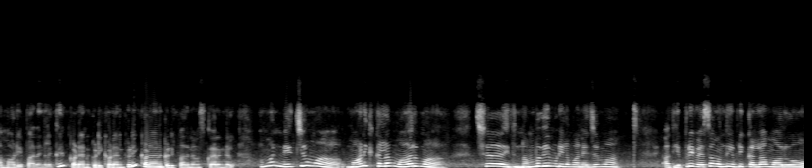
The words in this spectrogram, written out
அம்மாவுடைய பாதங்களுக்கு கொடான் கொடி கொடான் கொடி கொடான் கொடி பாத நமஸ்காரங்கள். அம்மா நிஜமா? மாணிக்கெல்லாம் மாறுமா? சே இது நம்பவே முடியலம்மா நிஜமா. அது எப்படி வெஷம் வந்து எப்படி கல்லாக மாறும்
